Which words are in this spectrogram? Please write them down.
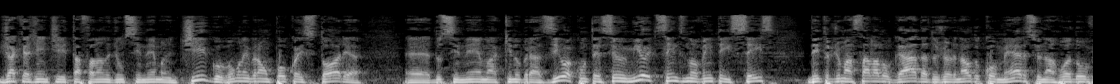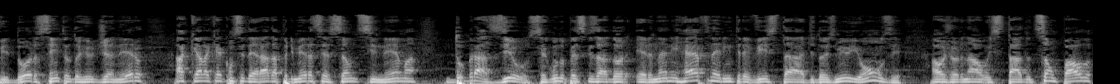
Já que a gente está falando de um cinema antigo, vamos lembrar um pouco a história eh, do cinema aqui no Brasil. Aconteceu em 1896, dentro de uma sala alugada do Jornal do Comércio, na Rua do Ouvidor, centro do Rio de Janeiro, aquela que é considerada a primeira sessão de cinema do Brasil. Segundo o pesquisador Hernani Hefner, em entrevista de 2011 ao jornal Estado de São Paulo,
